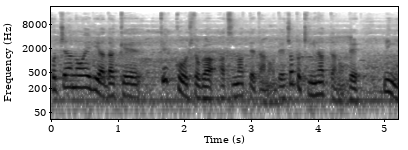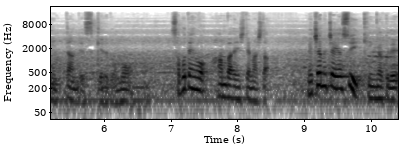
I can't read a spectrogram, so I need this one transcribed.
こちらのエリアだけ結構人が集まってたのでちょっと気になったので見に行ったんですけれどもサボテンを販売してました。めちゃめちゃ安い金額で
